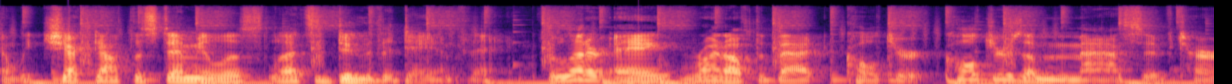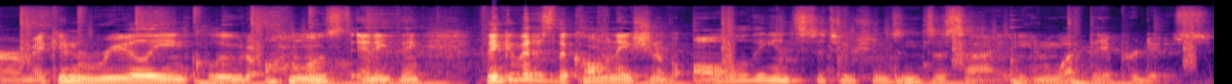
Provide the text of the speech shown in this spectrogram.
and we checked out the stimulus. Let's do the damn thing. The letter A, right off the bat, culture. Culture is a massive term. It can really include almost anything. Think of it as the culmination of all the institutions in society and what they produce.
